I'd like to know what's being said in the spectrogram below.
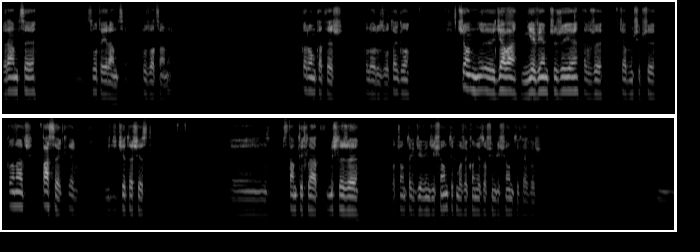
ramce, złotej ramce, pozłacanej. Koronka też koloru złotego. Czy on y, działa? Nie wiem, czy żyje, także chciałbym się przekonać. Pasek, jak widzicie, też jest y, z tamtych lat. Myślę, że początek 90., może koniec 80. jakoś. Mm.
